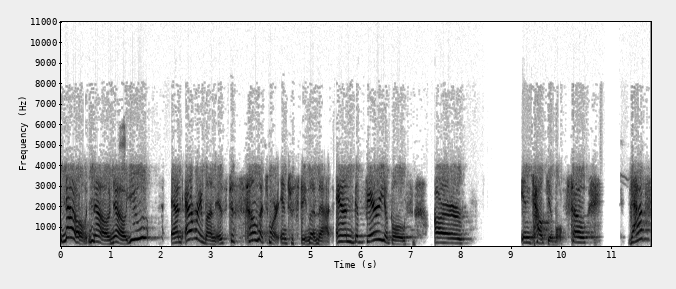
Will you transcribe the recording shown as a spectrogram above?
no, no, no. You and everyone is just so much more interesting than that. And the variables are incalculable. So that's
